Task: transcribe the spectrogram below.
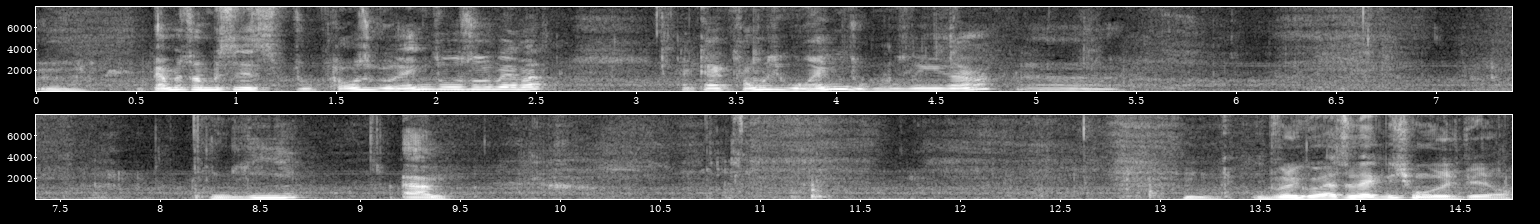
Wir haben jetzt noch ein bisschen jetzt Krause Goreng-Soße rüber gemacht. Eine kleine Krause Goreng-Soße, wie Die, ähm, hm, würde ich essen, wenn ich nicht hungrig wäre.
